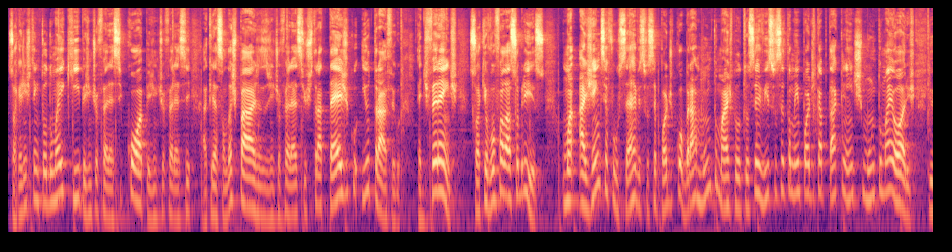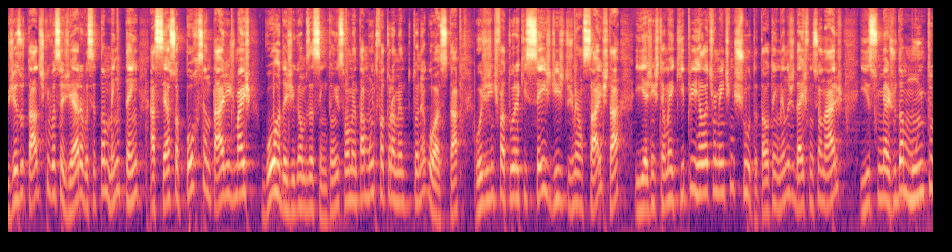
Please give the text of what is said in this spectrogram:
Só que a gente tem toda uma equipe, a gente oferece copy, a gente oferece a criação das páginas, a gente oferece o estratégico e o tráfego. É diferente, só que eu vou falar sobre isso. Uma agência full service, você pode cobrar muito mais pelo teu serviço, você também pode captar clientes muito maiores. E os resultados que você gera, você também tem acesso a porcentagens mais gordas, digamos assim. Então isso vai aumentar muito o faturamento do teu negócio, tá? Hoje a gente fatura aqui seis dígitos mensais, tá? E a gente tem uma equipe relativamente enxuta, tá? Eu tenho menos de 10 funcionários e isso me ajuda muito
